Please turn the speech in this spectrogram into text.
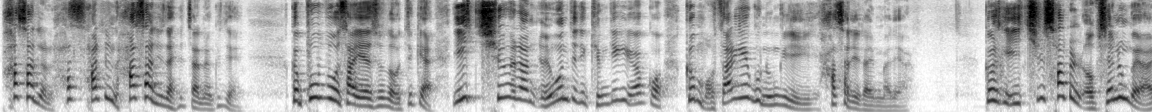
하살은 하살은 하살이다 했잖아요. 그제? 그 부부 사이에서도 어떻게 이 치열한 영혼들이 경쟁해 갖고 그 못 살게 구는 게 하살이라 이 말이야. 그래서 이 칠살을 없애는 거야.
